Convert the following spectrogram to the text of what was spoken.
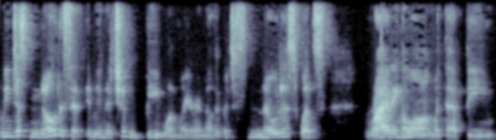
I mean, just notice it. I mean, it shouldn't be one way or another, but just notice what's riding along with that beam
